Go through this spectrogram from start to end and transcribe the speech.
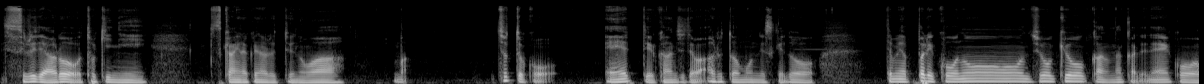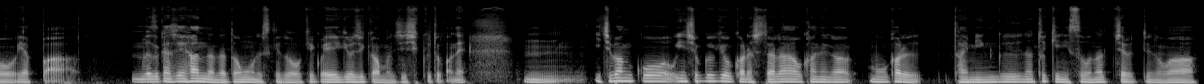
するであろう時に使えなくなるっていうのは、まあ、ちょっとこう、えー、っていう感じではあると思うんですけどでもやっぱりこの状況下の中でねこうやっぱ難しい判断だと思うんですけど結構営業時間も自粛とかねうん一番こう飲食業からしたらお金が儲かるタイミングな時にそうなっちゃうっていうのは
